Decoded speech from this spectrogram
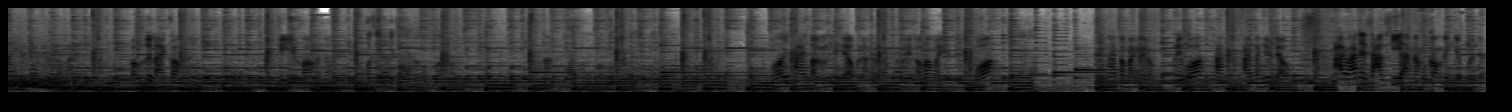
นั่นเป็นเวลาที่แม่งดูออกมาเลยเขาคือหลายกล่องที่อยู่คล้องกันนะก็เสียไปจ่ายมาของตัวเขาจ่ายมาของตัวเลยบอยทายตอนนี้เดียวหมดละเลยเอาบ้างไว้กันสิบอสไม่ทายตอนบ้างเลยหรอกเรียบอสทายทายตอนที่เดียวไอ้วัดได้สามสี่อันนำกล้องได้เก็บเบิดอะ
